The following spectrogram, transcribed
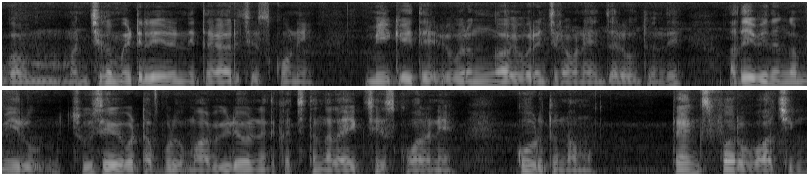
ఒక మంచిగా మెటీరియల్ని తయారు చేసుకొని మీకైతే వివరంగా వివరించడం అనేది జరుగుతుంది. అదేవిధంగా మీరు చూసేటప్పుడు మా వీడియోని అయితే ఖచ్చితంగా లైక్ చేసుకోవాలని కోరుతున్నాము. థ్యాంక్స్ ఫర్ వాచింగ్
